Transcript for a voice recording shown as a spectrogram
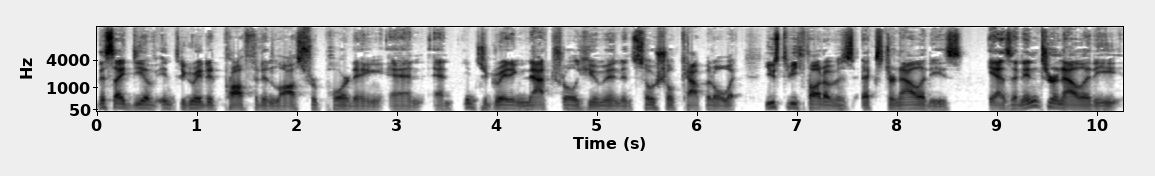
this idea of integrated profit and loss reporting and, and integrating natural, human, and social capital, what used to be thought of as externalities, as an internality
